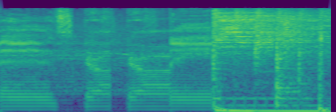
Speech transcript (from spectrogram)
Sky, got sky.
